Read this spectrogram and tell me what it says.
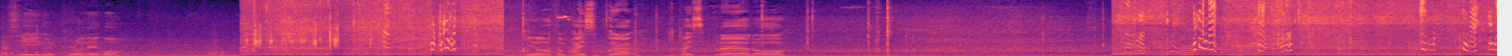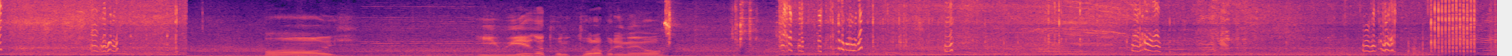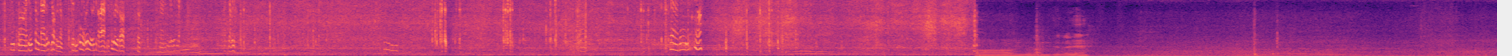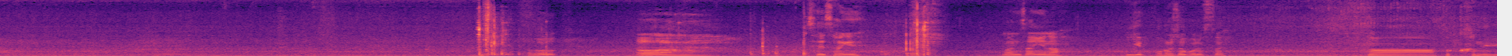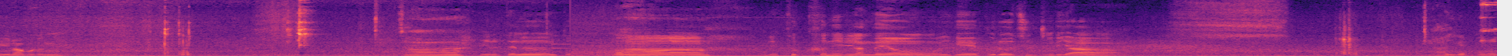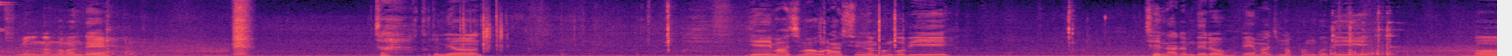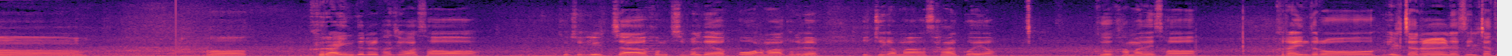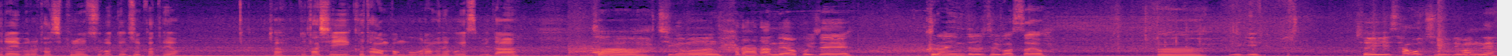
다시 이걸 풀어내고 이와 같은 바이스 프라 바이스 프라이어로 어, 이 위에가 도, 돌아버리네요. 아, 이건 안 되네. 어, 아, 세상에 만상이나 이게 부러져 버렸어요. 아, 더 큰일이라 버렸네. 자, 이럴 때는 또, 아, 이게 더 큰일이 났네요. 이게 부러질 줄이야. 아, 이게 부러지면 난감한데. 자, 그러면 이게 마지막으로 할 수 있는 방법이 제 나름대로의 마지막 방법이 어, 어, 그라인드를 가져와서 그쵸 일자 흠집을 내었고 아마 그러면 이쪽이 아마 상할 거예요. 그거 감안해서 그라인드로 일자를 내서 일자 드라이브를 다시 푸는 수밖에 없을 것 같아요. 자, 또 다시 그 다음 방법을 한번 해보겠습니다. 자, 지금은 하다 하다 안 돼갖고 이제 그라인드를 들고 왔어요. 아, 여기 저희 사고치 우리 막내.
